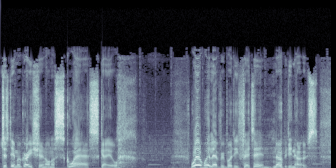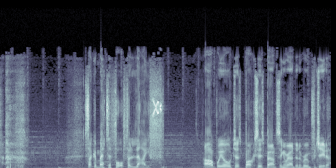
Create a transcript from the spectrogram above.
just immigration on a square scale. Where will everybody fit in? Nobody knows. It's like a metaphor for life. Aren't we all just boxes bouncing around in a room, Vegeta?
